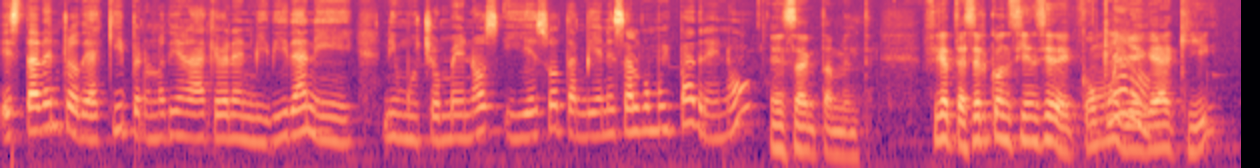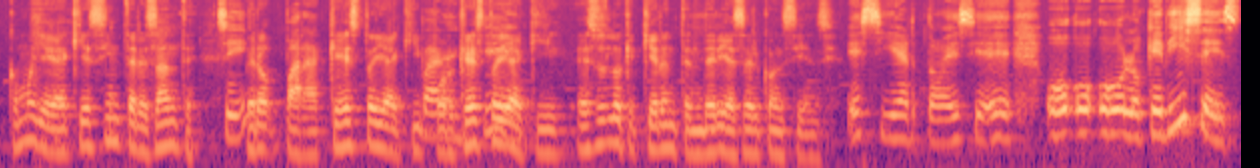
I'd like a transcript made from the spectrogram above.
está dentro de aquí, pero no tiene nada que ver en mi vida, ni, ni mucho menos. Y eso también es algo muy padre, ¿no? Exactamente. Fíjate, hacer conciencia de cómo llegué aquí cómo llegué aquí es interesante. Sí. Pero ¿para qué estoy aquí? ¿Por qué, estoy aquí? Eso es lo que quiero entender y hacer conciencia. Es cierto, es, eh, o, o, o lo que dices,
